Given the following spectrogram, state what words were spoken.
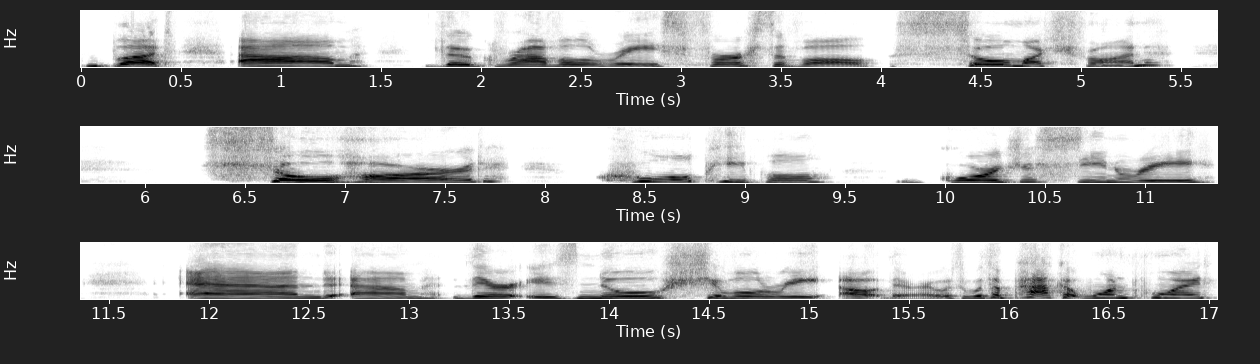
But um, the gravel race, first of all, so much fun, so hard, cool people, gorgeous scenery, and um, there is no chivalry out there. I was with a pack at one point,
